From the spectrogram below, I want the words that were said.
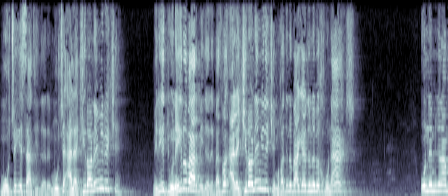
مورچه یه سطحی داره. مورچه علکی را نمیره که. میره یه دونه ای رو برمیداره. بس باید علکی را نمیره که. می‌خواد اینو برگردونه به خونهش اون نمی‌دونم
